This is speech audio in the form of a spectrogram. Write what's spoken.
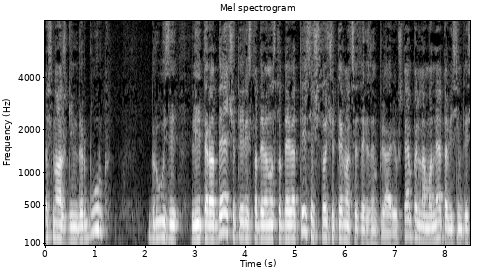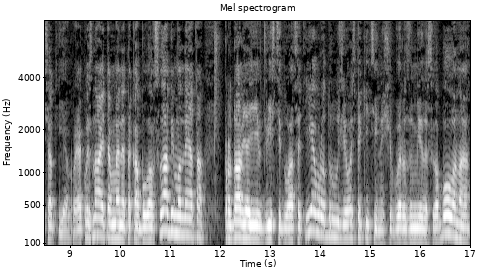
Ось наш Гіндербург. Друзі, літера Д 499 114 екземплярів. Штемпельна монета 80 євро. Як ви знаєте, в мене така була в слабі монета. Продав я її в 220 євро, друзі. Ось такі ціни, щоб ви розуміли, слабована.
